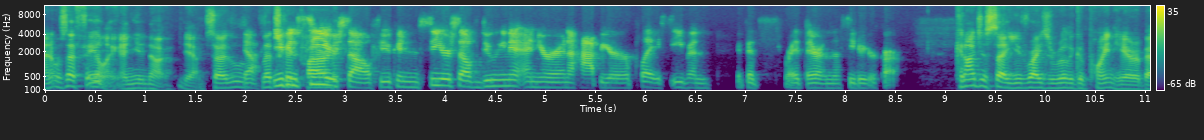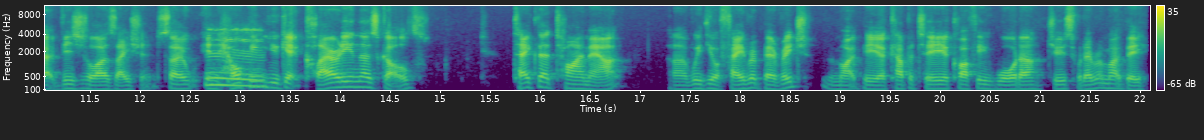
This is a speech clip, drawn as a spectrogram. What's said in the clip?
And it was that feeling, and you know, yeah. So yeah, let's you can see yourself. You can see yourself doing it, and you're in a happier place, even if it's right there in the seat of your car can I just say you've raised a really good point here about visualization. So, in mm. helping you get clarity in those goals, take that time out uh, with your favorite beverage. It might be a cup of tea, a coffee, water, juice, whatever it might be.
